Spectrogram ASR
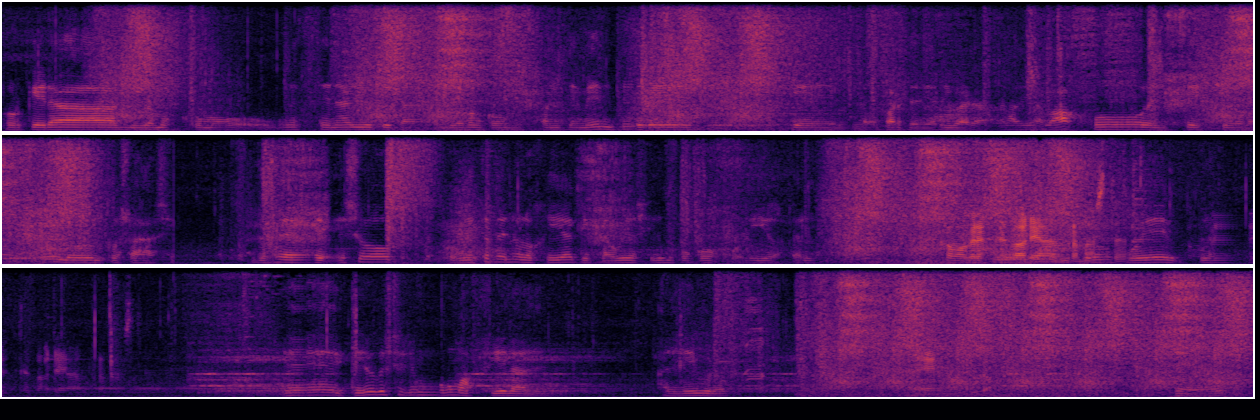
Porque era, digamos, como un escenario que cambiaban constantemente, que la parte de arriba era la de abajo, el techo era el suelo y cosas así. Entonces, eso con esta tecnología quizá hubiera sido un poco jodido hacerlo. ¿Cómo crees que lo harían remaster? Fue, eh, creo que sería un poco más fiel al, al libro. Eh, poquito. eh,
